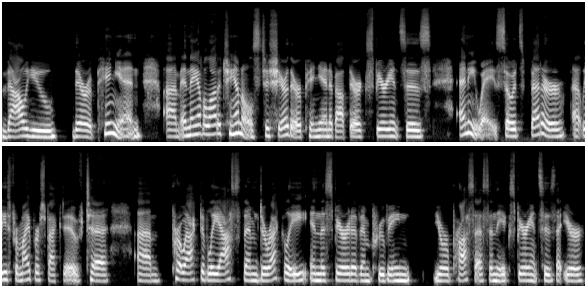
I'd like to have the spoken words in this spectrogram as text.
value their opinion. Um, and they have a lot of channels to share their opinion about their experiences anyway. So it's better, at least from my perspective, to um, proactively ask them directly in the spirit of improving your process and the experiences that you're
